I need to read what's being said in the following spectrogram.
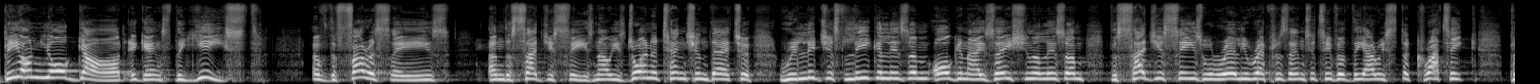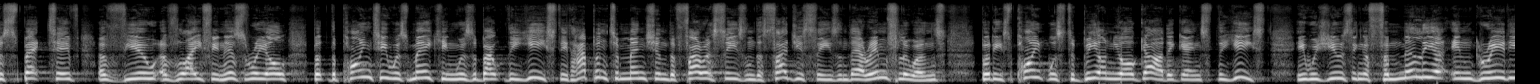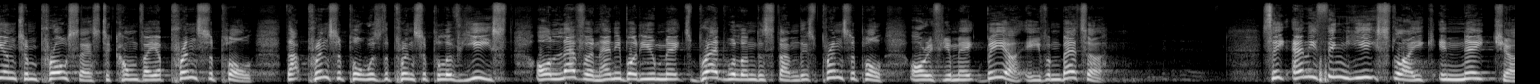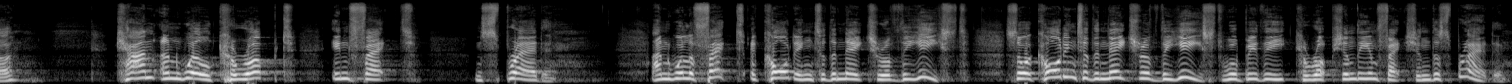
be on your guard against the yeast of the Pharisees and the Sadducees. Now, he's drawing attention there to religious legalism, organizationalism. The Sadducees were really representative of the aristocratic perspective of view of life in Israel. But the point he was making was about the yeast. It happened to mention the Pharisees and the Sadducees and their influence, but his point was to be on your guard against the yeast. He was using a familiar ingredient and process to convey a principle. That principle was the principle of yeast or leaven. Anybody who makes bread will understand this principle. Or if you make beer, even better. See, anything yeast like in nature can and will corrupt, infect, and spread, and will affect according to the nature of the yeast. So, according to the nature of the yeast, will be the corruption, the infection, the spread.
